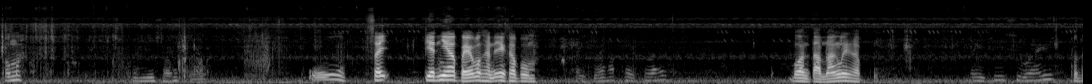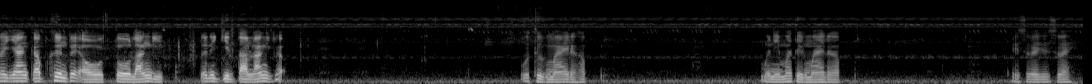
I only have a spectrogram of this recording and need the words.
เอามามันมีสองตัวโอ้ใส่เตียนเหงี้ยไปว่าหันเองครับผมใส่สวยครับใส่สวยบอลตามหลังเลยครับใส่สวยพอตะยางกลับขึ้นไปเอาตัวหลังอีกตัวนี้กินตามหลังอีกแล้วอู้ถึงไม้แล้วครับมื่อนี้มาถึงไม้แล้วครับสวยๆสวยๆ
